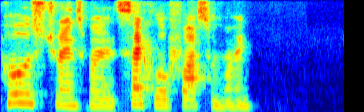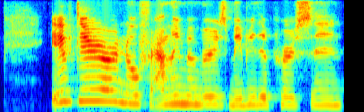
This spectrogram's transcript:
post transplant cyclophosphamide. If there are no family members, maybe the person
